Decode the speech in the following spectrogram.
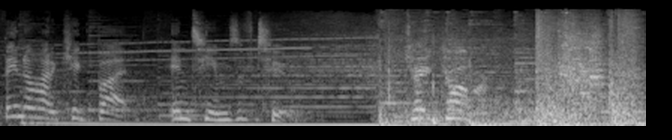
They know how to kick butt in teams of two. Take cover.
